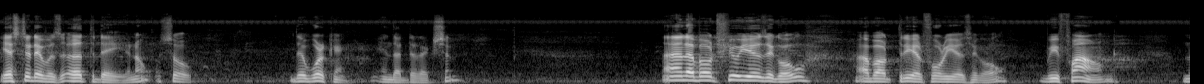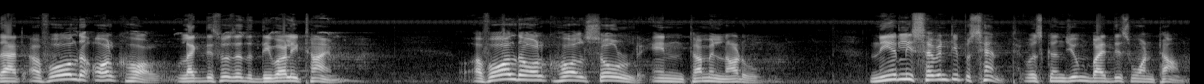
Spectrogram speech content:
Yesterday was Earth Day, you know, so they're working in that direction. And about few years ago, about three or four years ago, we found that of all the alcohol, like this was at the Diwali time, of all the alcohol sold in Tamil Nadu, nearly seventy percent was consumed by this one town.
